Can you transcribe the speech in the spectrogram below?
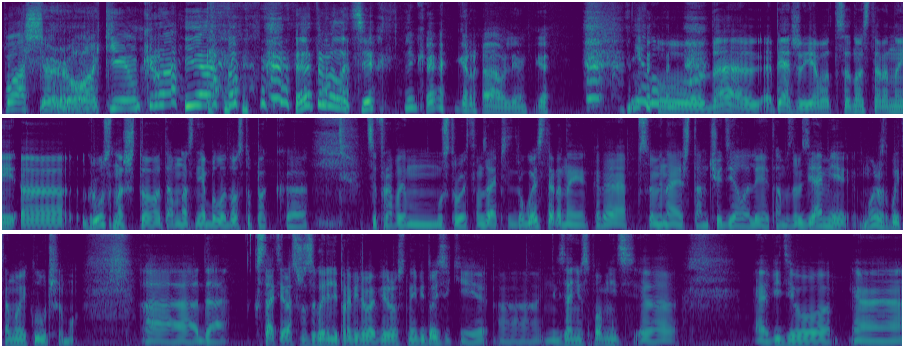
По широким краям! Это была техника граулинга. Не, ну, да, опять же, я вот, с одной стороны, э, грустно, что там у нас не было доступа к э, цифровым устройствам записи. С другой стороны, когда вспоминаешь там, что делали там с друзьями, может быть, оно и к лучшему. А, да. Кстати, раз уже заговорили про виру- вирусные видосики, а, нельзя не вспомнить э, э, видео э,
